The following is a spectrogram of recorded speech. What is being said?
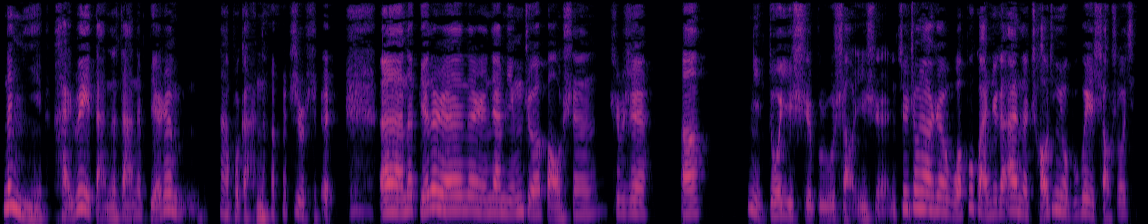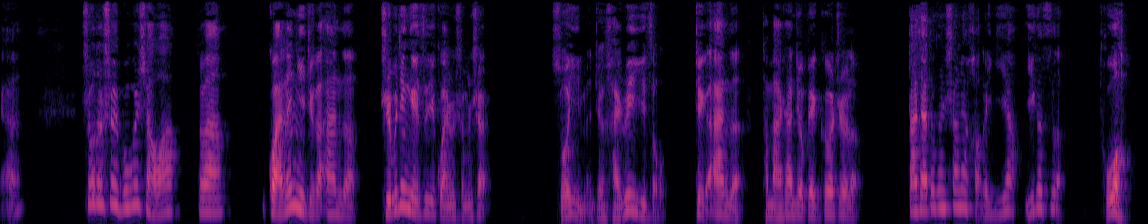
那你海瑞胆子大，那别人那不敢呢，是不是？呃，那别的人那人家明哲保身，是不是啊？你多一事不如少一事，最重要是我不管这个案子，朝廷又不会少收钱，收的税不会少啊，对吧？管了你这个案子，指不定给自己管出什么事儿。所以嘛，这海瑞一走，这个案子他马上就被搁置了。大家都跟商量好的一样，一个字拖。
